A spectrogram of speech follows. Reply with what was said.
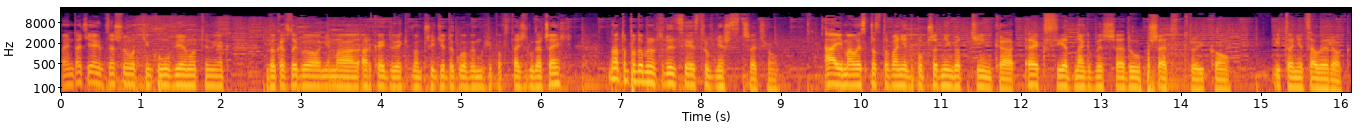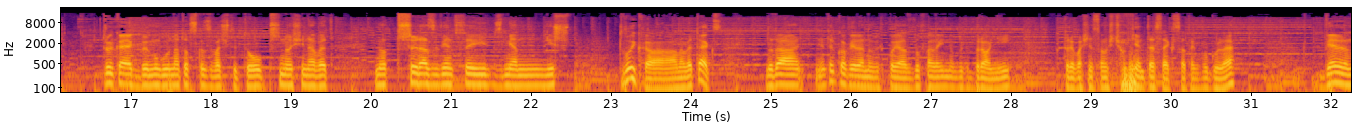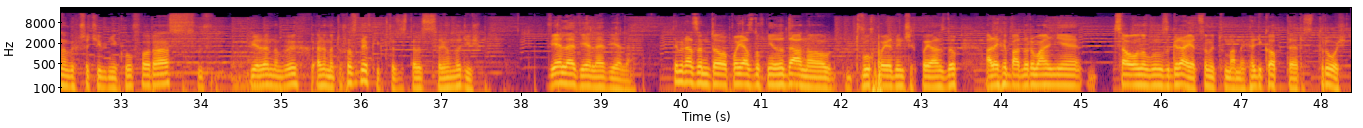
Pamiętacie jak w zeszłym odcinku mówiłem o tym, jak do każdego niemal arcade'u, jaki wam przyjdzie do głowy, musi powstać druga część? No to podobna tradycja jest również z trzecią. A i małe sprostowanie do poprzedniego odcinka. X jednak wyszedł przed trójką. I to nie cały rok. Trójka, jakby mógł na to wskazywać tytuł, przynosi nawet no trzy razy więcej zmian niż dwójka, a nawet X. Doda nie tylko wiele nowych pojazdów, ale i nowych broni, które właśnie są ściągnięte Exa tak w ogóle. Wiele nowych przeciwników oraz wiele nowych elementów rozgrywki, które zostały z serią do dziś. Wiele, wiele, wiele. Tym razem do pojazdów nie dodano dwóch pojedynczych pojazdów, ale chyba normalnie całą nową zgraję. Co my tu mamy? Helikopter, struś,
